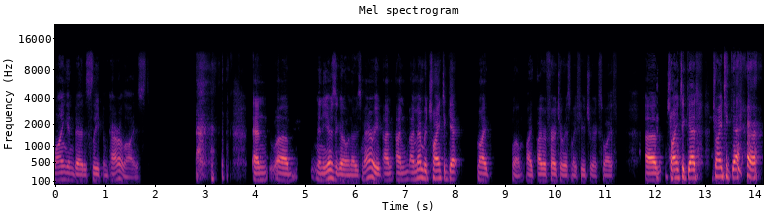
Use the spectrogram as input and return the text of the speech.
lying in bed asleep and paralyzed. and uh, many years ago when I was married, I'm, I'm, i remember trying to get my, well, I, I refer to her as my future ex-wife, uh, trying to get trying to get her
